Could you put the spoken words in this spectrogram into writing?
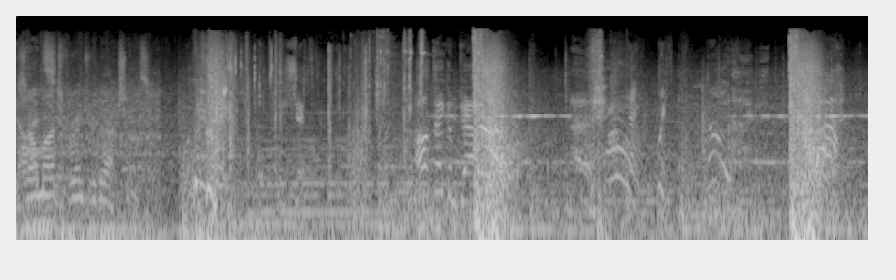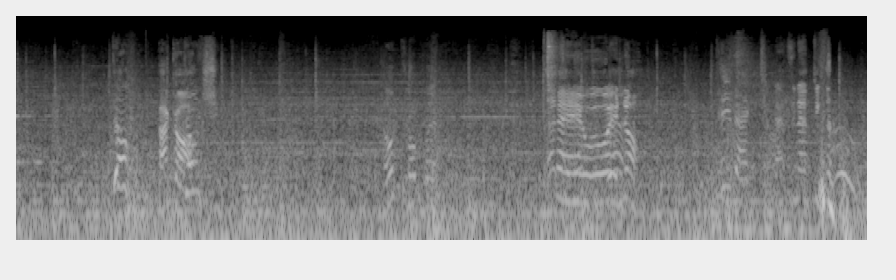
God So much soon. for introductions. Shit. I'll take him down. Hey, wait, no! Ah! Don't, Back off. don't shoot. No problem. Hey, wait, wait, no. Payback time. That's an empty.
